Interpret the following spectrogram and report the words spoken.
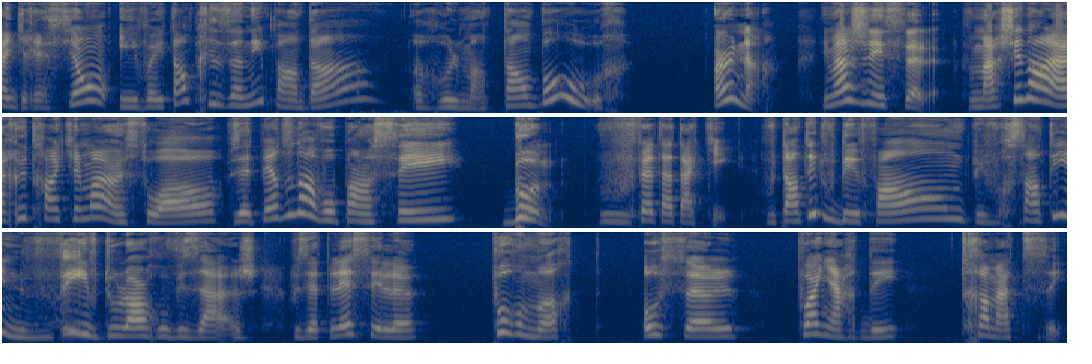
agression et va être emprisonné pendant roulement de tambour. Un an. Imaginez ça, Vous marchez dans la rue tranquillement un soir, vous êtes perdu dans vos pensées, boum! Vous vous faites attaquer. Vous tentez de vous défendre, puis vous ressentez une vive douleur au visage. Vous êtes laissé là, pour morte, au sol, poignardé, traumatisé.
